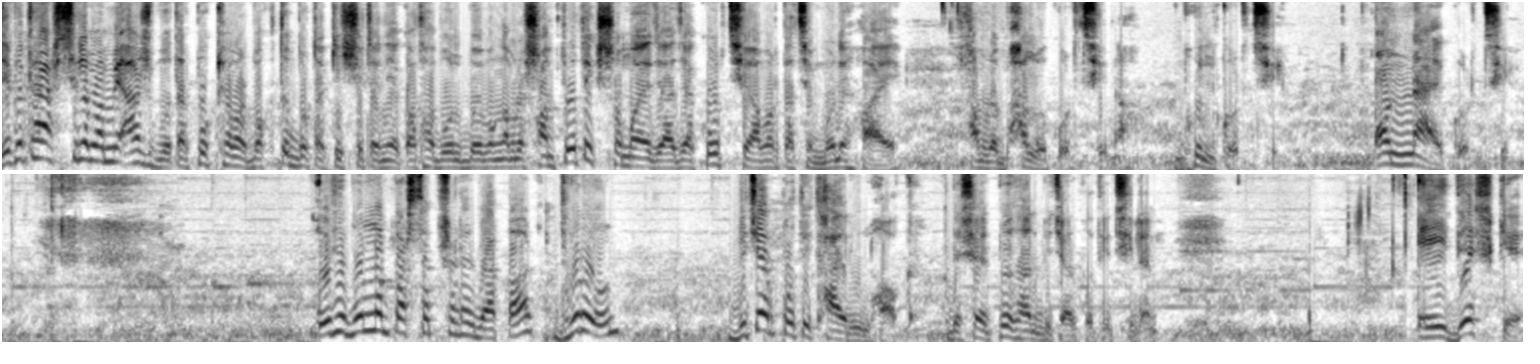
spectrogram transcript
যে কথা আসছিলাম, আমি আসব, তার পক্ষে আমার বক্তব্যটা কি সেটা নিয়ে কথা বলব, এবং আমরা সাম্প্রতিক সময়ে যা যা করছি, আমার কাছে মনে হয়, আমরা ভালো করছি না, ভুল করছি। অন্যায় করছি। ওই যে বললাম পারসেপশনের ব্যাপার, ধরুন বিচারপতি খায়রুল হক, দেশের প্রধান বিচারপতি ছিলেন। এই দেশকে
